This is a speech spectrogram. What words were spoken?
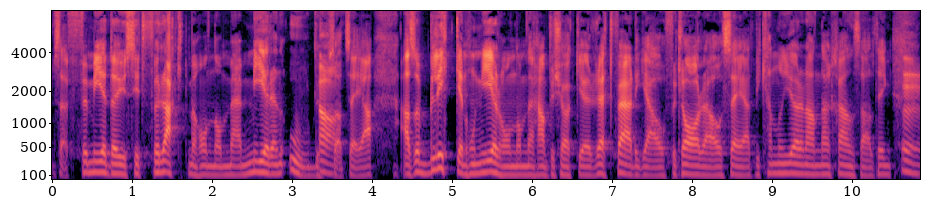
så här, förmedlar ju sitt förakt med honom med mer än ord Ja. så att säga. Alltså blicken hon ger honom när han försöker rättfärdiga och förklara och säga att vi kan nog göra en annan chans och allting. Mm.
